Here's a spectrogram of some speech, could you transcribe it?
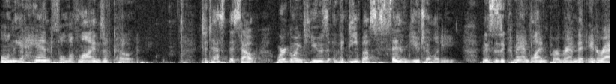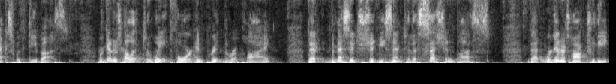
only a handful of lines of code. To test this out, we're going to use the dbus send utility. This is a command line program that interacts with dbus. We're going to tell it to wait for and print the reply, that the message should be sent to the session bus, that we're going to talk to the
